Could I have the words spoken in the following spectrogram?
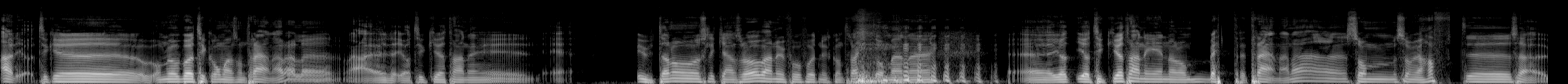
ja, jag tycker, om jag bara tycker om han som tränare eller? Nej, jag- tycker att han är, utan att slicka hans röv här nu för att få ett nytt kontrakt då, men eh, eh, jag, jag tycker att han är en av de bättre tränarna som, som jag haft, eh, så här,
